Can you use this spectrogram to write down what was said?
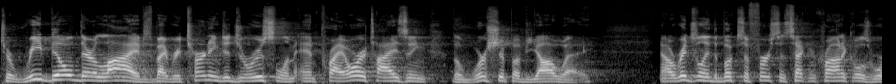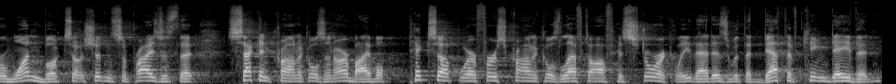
to rebuild their lives by returning to Jerusalem and prioritizing the worship of Yahweh. Now, originally, the books of 1st and 2nd Chronicles were one book, so it shouldn't surprise us that 2nd Chronicles in our Bible picks up where 1st Chronicles left off historically, that is, with the death of King David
